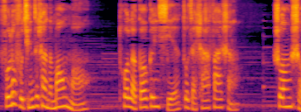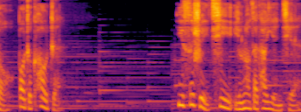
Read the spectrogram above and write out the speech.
抚了抚裙子上的猫毛，脱了高跟鞋，坐在沙发上，双手抱着靠枕。一丝水汽萦绕在她眼前。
